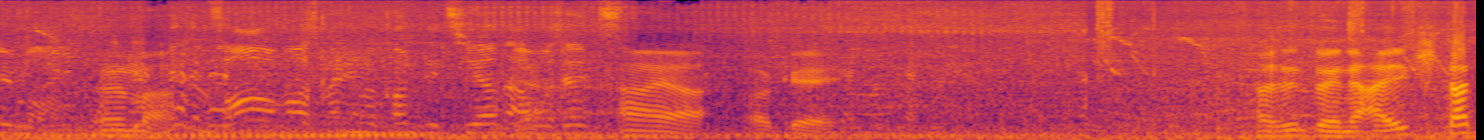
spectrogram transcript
immer. Immer. Mit dem Fahrer war es manchmal kompliziert, aber sonst. Ah ja, okay. Da sind wir in der Altstadt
